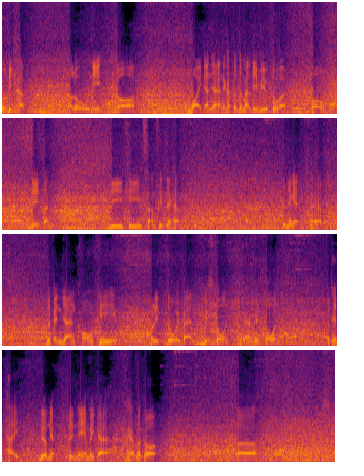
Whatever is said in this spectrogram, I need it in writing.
สวัสดีครับ ฮัลโหล วันนี้ก็ผมบอยกันยานะครับ ก็จะมารีวิวตัวของ d a t a n DT 30นะครับ เป็นยังไงนะครับ จะเป็นยางของที่ผลิตโดยแบรนด์ Bridgestone นะครับสโตนประเทศไทยเดิมเนี่ยผลิตในอเมริกานะครับ แล้วก็เอ่อ แบร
